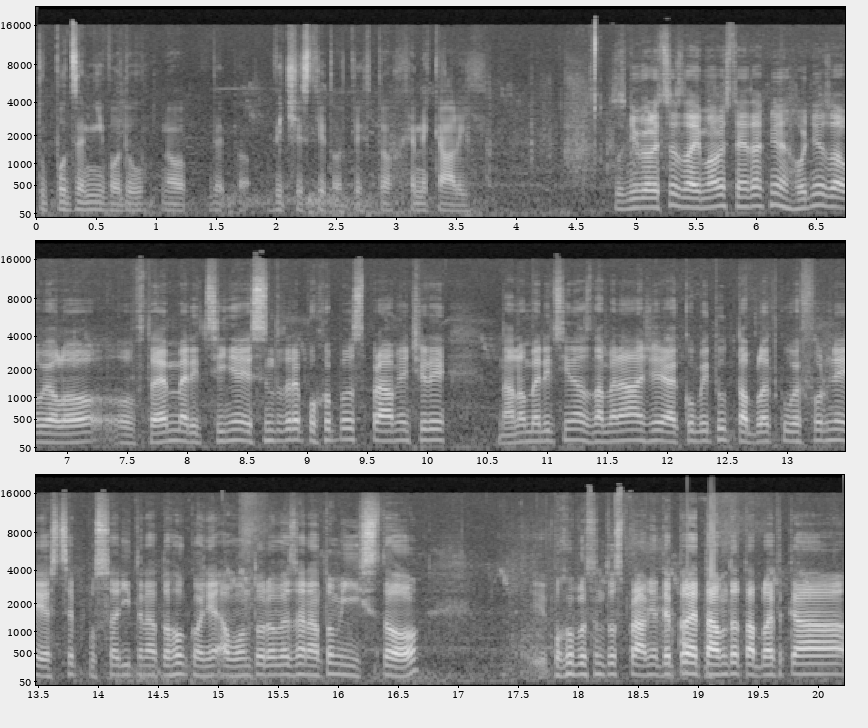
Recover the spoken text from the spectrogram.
tu podzemní vodu no, vyčistit od těchto chemikálí. To zní velice zajímavé, stejně tak mě hodně zaujalo v té medicíně, jestli jsem to tedy pochopil správně, čili nanomedicína znamená, že jakoby tu tabletku ve formě jezdce posadíte na toho koně a on to doveze na to místo. Pochopil jsem to správně, teprve tam ta tabletka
